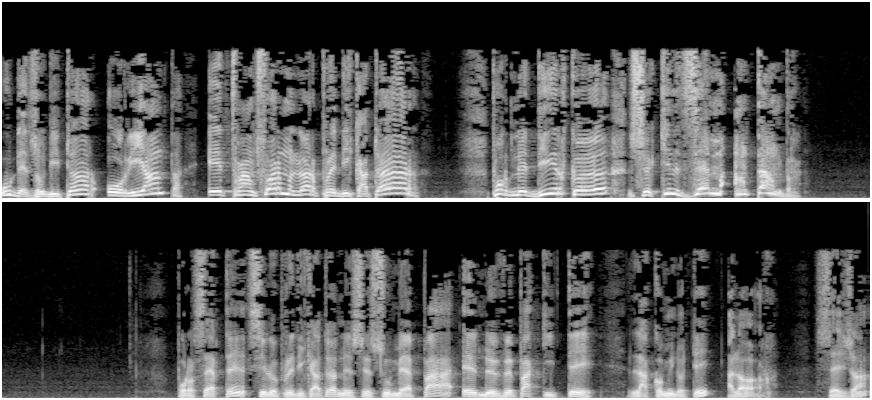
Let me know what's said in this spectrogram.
où des auditeurs orientent et transforment leurs prédicateurs pour ne dire que ce qu'ils aiment entendre. Pour certains, si le prédicateur ne se soumet pas et ne veut pas quitter la communauté, alors ces gens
